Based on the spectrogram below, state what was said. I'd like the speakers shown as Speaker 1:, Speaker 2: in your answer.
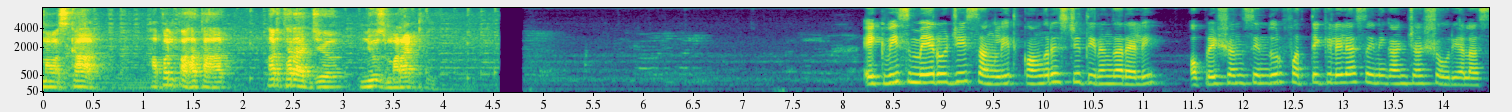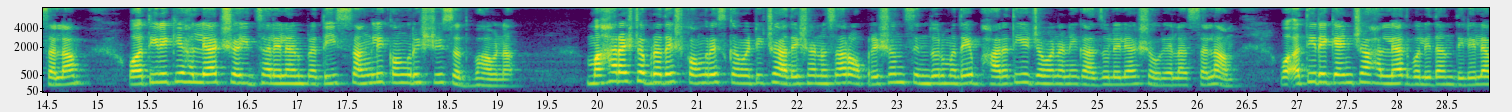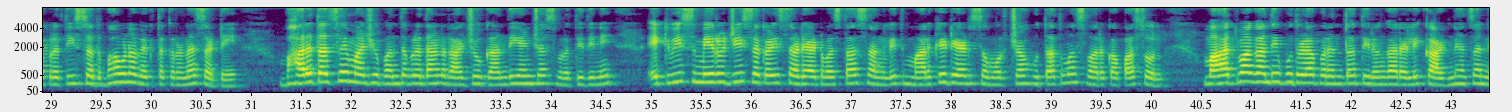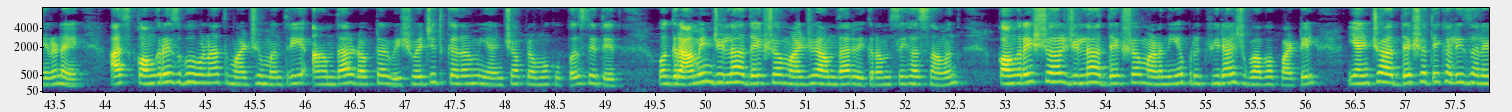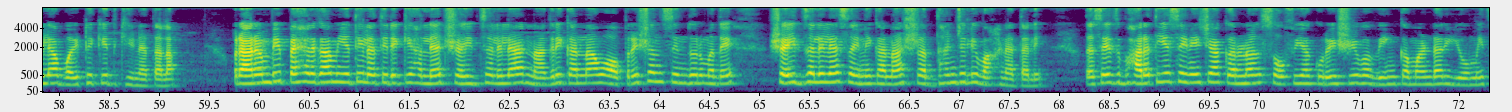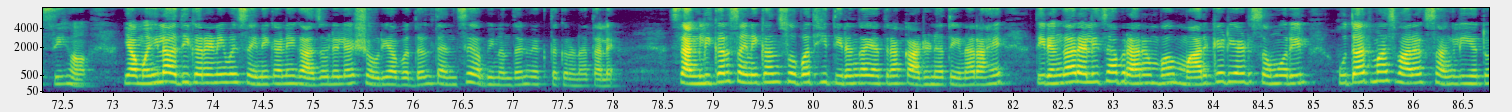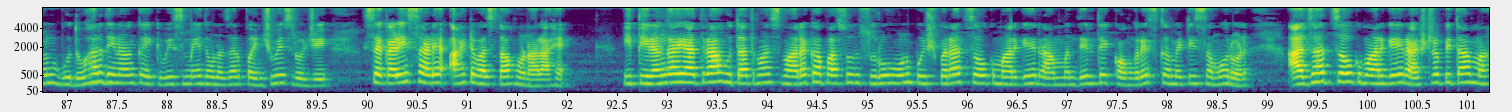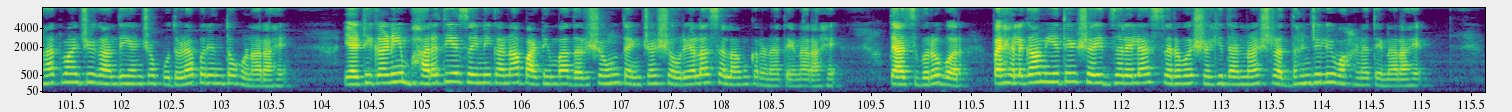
Speaker 1: नमस्कार. आपण पाहत आहात अर्थराज्य न्यूज मराठी.
Speaker 2: एकवीस मे रोजी सांगलीत काँग्रेसची तिरंगा रॅली ऑपरेशन सिंदूर फत्ते केलेल्या सैनिकांच्या शौर्याला सलाम व अतिरेकी हल्ल्यात शहीद झालेल्यांप्रती सांगली काँग्रेसची सद्भावना. महाराष्ट्र प्रदेश काँग्रेस कमिटीच्या आदेशानुसार ऑपरेशन सिंदूरमध्ये भारतीय जवानांनी गाजवलेल्या शौर्याला सलाम व अतिरेक्यांच्या हल्ल्यात बलिदान दिलेल्याप्रती सद्भावना व्यक्त करण्यासाठी भारताचे माजी पंतप्रधान राजीव गांधी यांच्या स्मृतिदिनी एकवीस मे रोजी सकाळी साडेआठ वाजता सांगलीत मार्केट यार्ड समोरच्या हुतात्मा स्मारकापासून महात्मा गांधी पुतळ्यापर्यंत तिरंगा रॅली काढण्याचा निर्णय आज काँग्रेस भवनात माजी मंत्री आमदार डॉक्टर विश्वजित कदम यांच्या प्रमुख उपस्थितीत व ग्रामीण जिल्हा अध्यक्ष माजी आमदार विक्रमसिंह सावंत काँग्रेस शहर जिल्हा अध्यक्ष माननीय पृथ्वीराज बाबा पाटील यांच्या अध्यक्षतेखाली झालेल्या बैठकीत घेण्यात आला. प्रारंभी पहलगाम येथील अतिरेकी हल्ल्यात शहीद झालेल्या नागरिकांना व ऑपरेशन सिंदूरमध्ये शहीद झालेल्या सैनिकांना श्रद्धांजली वाहण्यात आली. तसेच भारतीय सेनेच्या कर्नल सोफिया कुरेशी व विंग कमांडर योमित सिंह या महिला अधिकाऱ्यांनी व सैनिकांनी गाजवलेल्या शौर्याबद्दल त्यांचे अभिनंदन व्यक्त करण्यात आले. सांगलीकर सैनिकांसोबत ही तिरंगा यात्रा काढण्यात येणार आहे. तिरंगा रॅलीचा प्रारंभ मार्केट यार्ड समोरील हुतात्मा स्मारक सांगली येथून बुधवार दिनांक एकवीस मे दोन हजार पंचवीस रोजी सकाळी साडेआठ वाजता होणार आहे. ही तिरंगा यात्रा हुतात्मा स्मारकापासून सुरू होऊन पुष्पराज चौक मार्गे राम मंदिर ते काँग्रेस कमिटी समोरून आझाद चौक मार्गे राष्ट्रपिता महात्माजी गांधी यांच्या पुतळ्यापर्यंत होणार आहे. या ठिकाणी भारतीय सैनिकांना पाठिंबा दर्शवून त्यांच्या शौर्याला सलाम करण्यात येणार आहे. त्याचबरोबर पहलगाम येथे शहीद झालेल्या सर्व शहीदांना श्रद्धांजली वाहण्यात येणार आहे.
